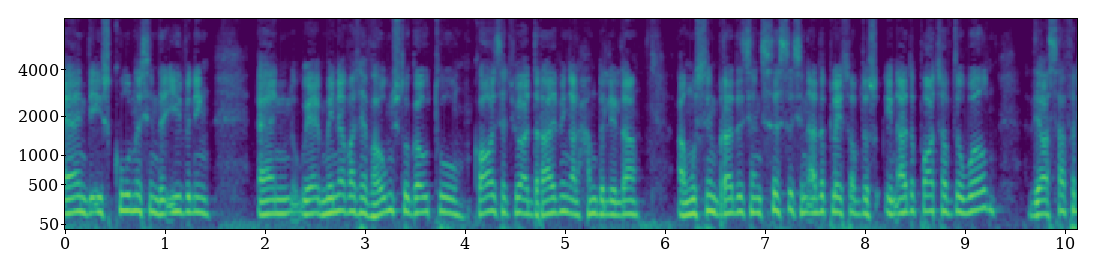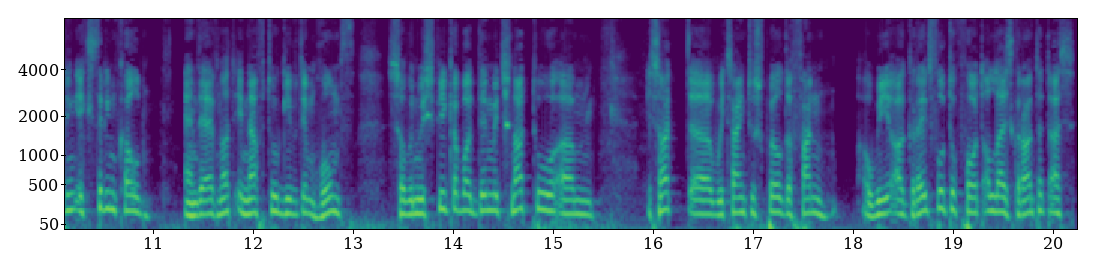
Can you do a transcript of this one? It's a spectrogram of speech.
and there is coolness in the evening. And we, many of us have homes to go to, cars that we are driving, Alhamdulillah. Our Muslim brothers and sisters in other places of the, in other parts of the world, they are suffering extreme cold, and they have not enough to give them warmth. So when we speak about them, it's not to, um, it's not uh, we're trying to spoil the fun. We are grateful to what Allah has granted us,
